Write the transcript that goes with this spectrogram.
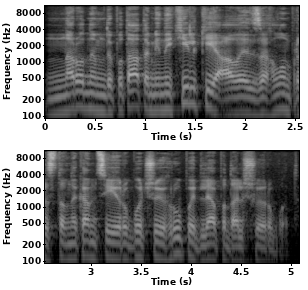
народним депутатам і не тільки, але загалом представникам цієї робочої групи для подальшої роботи.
